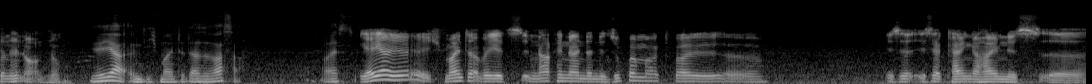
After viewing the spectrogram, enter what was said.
schon in Ordnung. Ja, ja, und ich meinte das Wasser. Das weißt du. Ja, ja, ja, ich meinte aber jetzt im Nachhinein dann den Supermarkt, weil äh, ist ja ist ja kein Geheimnis, äh,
